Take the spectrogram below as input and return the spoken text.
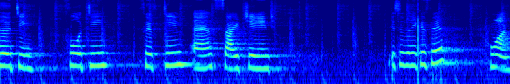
thirteen fourteen fifteen and side change इसी तरीके से one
